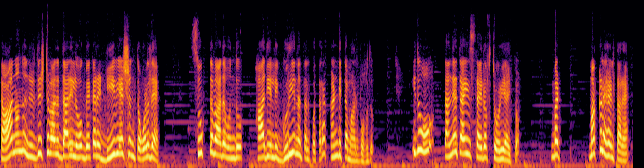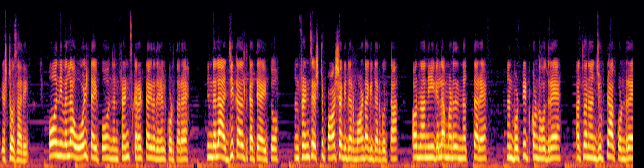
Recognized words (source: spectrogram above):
ತಾನೊಂದು ನಿರ್ದಿಷ್ಟವಾದ ದಾರಿಯಲ್ಲಿ ಹೋಗ್ಬೇಕಾದ್ರೆ ಡಿವಿಯೇಷನ್ ತಗೊಳ್ಳದೆ ಸೂಕ್ತವಾದ ಒಂದು ಹಾದಿಯಲ್ಲಿ ಗುರಿಯನ್ನು ತಲುಪೋ ತರ ಖಂಡಿತ ಮಾಡಬಹುದು. ಇದು ತಂದೆ ತಾಯಿ ಸ್ಟೈಲ್ ಆಫ್ ಸ್ಟೋರಿ ಆಯ್ತು. ಬಟ್ ಮಕ್ಕಳು ಹೇಳ್ತಾರೆ ಎಷ್ಟೋ ಸಾರಿ, ಓ, ನೀವೆಲ್ಲ ಓಲ್ಡ್ ಟೈಪು ನನ್ನ ಫ್ರೆಂಡ್ಸ್ ಕರೆಕ್ಟ್ ಆಗಿರೋದು ಹೇಳ್ಕೊಡ್ತಾರೆ. ನಿಮ್ದೆಲ್ಲ ಅಜ್ಜಿ ಕಾಲದ ಕತೆ ಆಯ್ತು. ನನ್ನ ಫ್ರೆಂಡ್ಸ್ ಎಷ್ಟು ಪಾಶ್ ಆಗಿದ್ದಾರೆ ಮಾಡಾಗಿದ್ದಾರೆ ಗೊತ್ತಾ? ಅವ್ರು ನಾನು ಹೀಗೆಲ್ಲ ಮಾಡಿದ್ರೆ ನಗ್ತಾರೆ. ನಾನು ಬೊಟ್ಟಿಟ್ಕೊಂಡು ಹೋದ್ರೆ, ಅಥವಾ ನಾನು ಜುಟ್ಟು ಹಾಕೊಂಡ್ರೆ,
